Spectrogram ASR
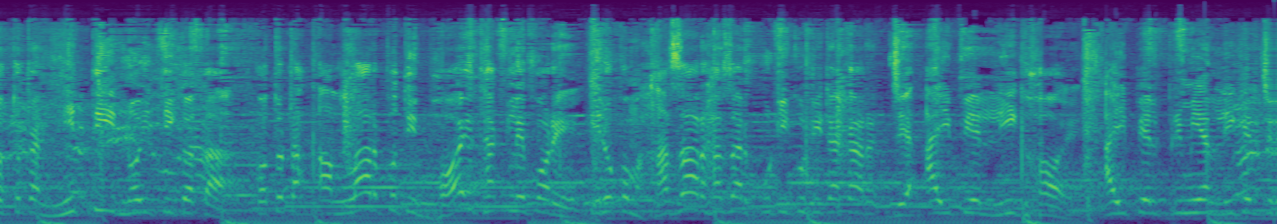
কতটা নীতি, নৈতিকতা, কতটা আল্লাহর প্রতি ভয় থাকলে পরে এরকম হাজার হাজার কোটি কোটি টাকার যে আইপিএল লিগ হয়, আইপিএল প্রিমিয়ার লিগের যে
